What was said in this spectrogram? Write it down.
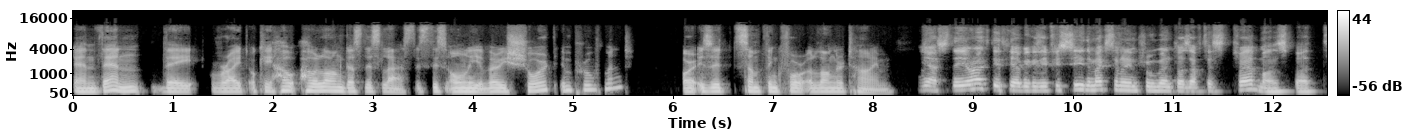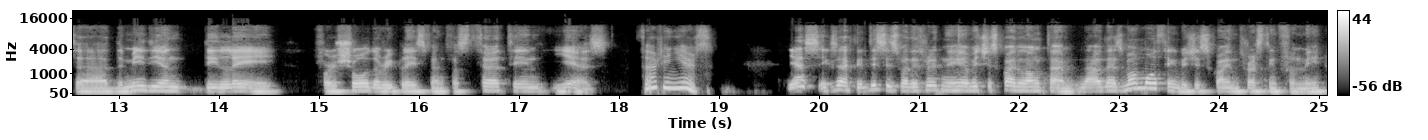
and then they write, okay, how how long does this last? Is this only a very short improvement, or is it something for a longer time? Yes, they write it here because if you see the maximum improvement was after 12 months, but uh, the median delay for shoulder replacement was 13 years. 13 years. Yes, exactly. This is what is written here, which is quite a long time. Now, there's one more thing which is quite interesting for me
